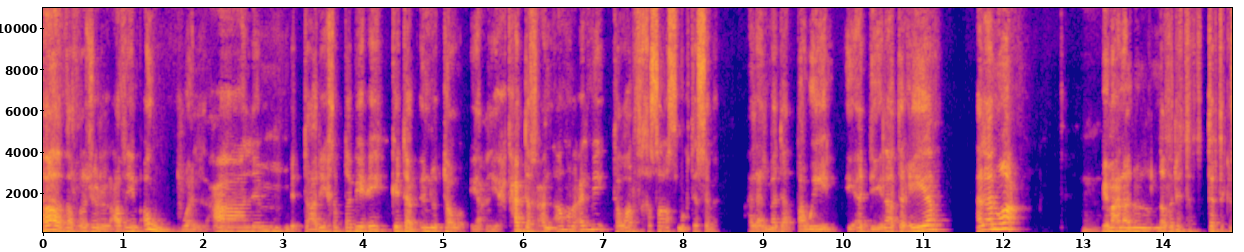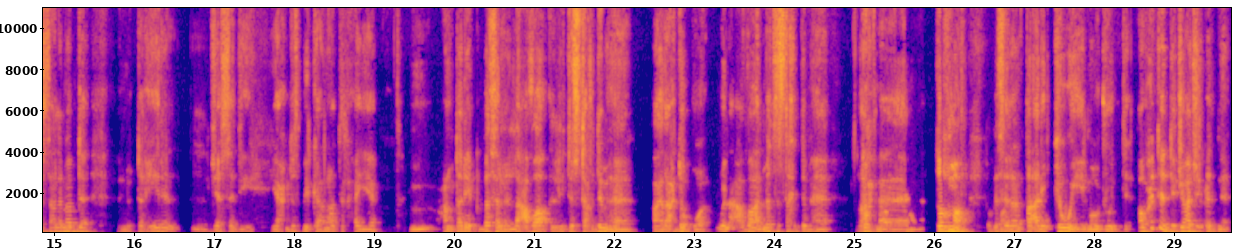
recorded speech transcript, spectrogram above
هذا الرجل العظيم أول عالم بالتاريخ الطبيعي كتب إنه تو يعني يتحدث عن أمر علمي توارث خصائص مكتسبة على المدى الطويل يؤدي إلى تغيير الأنواع. بمعنى أنه نظرية ترتكز على مبدأ أنه التغيير الجسدي يحدث بالكائنات الحية عن طريق مثلا الأعضاء اللي تستخدمها هاي راح تقوى والأعضاء اللي ما تستخدمها راح تضمر. مثلا طاري كوي الموجود أو حتى الدجاج اللي عندنا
